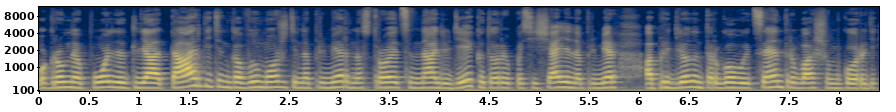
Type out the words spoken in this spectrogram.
огромное поле для таргетинга. Вы можете, например, настроиться на людей, которые посещали, например, определенный торговый центр в вашем городе,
